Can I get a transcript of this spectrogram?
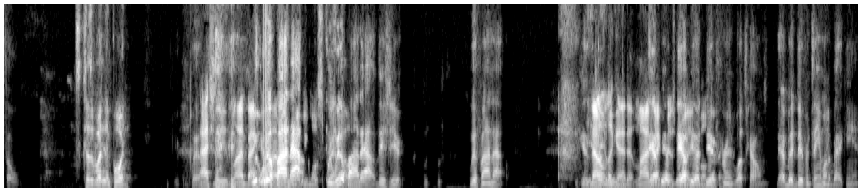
So It's because it wasn't important. well, Actually, we- linebacker. we'll linebacker find out. We will out. find out this year. We'll find out. Because Now I'm looking be- at it. There'll Linebacker be a, is there'll be a different what's it called. There'll be a different team on the back end.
